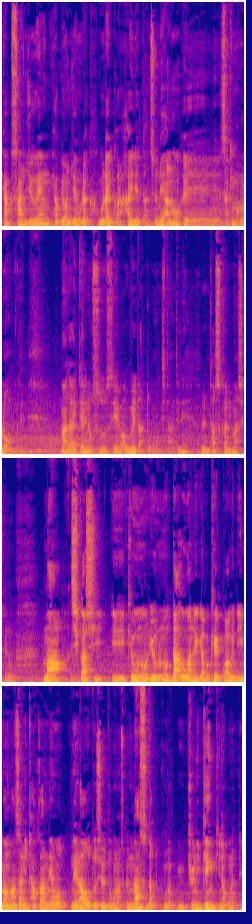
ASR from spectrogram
130円、140円ぐらいか、ぐらいから入れたんですよね。あの、えー、先物ローンで。まあ大体の数勢は上だと思ってたんでね。それに助かりましたけど。まあ、しかし、えー、今日の夜のダウはね、やっぱ結構上げて、今まさに高値を狙おうとしてるところなんですけど、ナスダックが急に元気なくなって、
